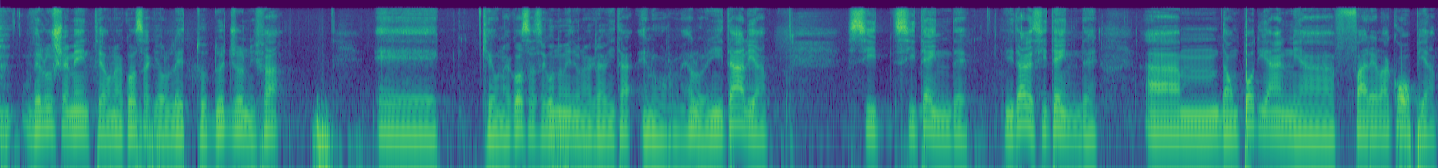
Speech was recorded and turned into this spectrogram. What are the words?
velocemente a una cosa che ho letto due giorni fa, e che è una cosa secondo me di una gravità enorme. Allora, in Italia si, si tende, in Italia si tende a, um, da un po' di anni a fare la copia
